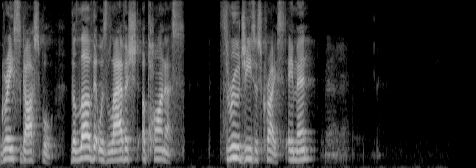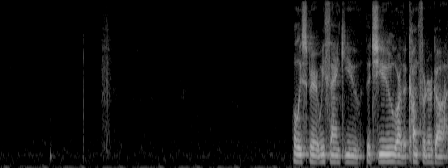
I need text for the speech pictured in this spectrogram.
grace gospel, the love that was lavished upon us through Jesus Christ. Amen. Holy Spirit, we thank you that you are the comforter, God.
